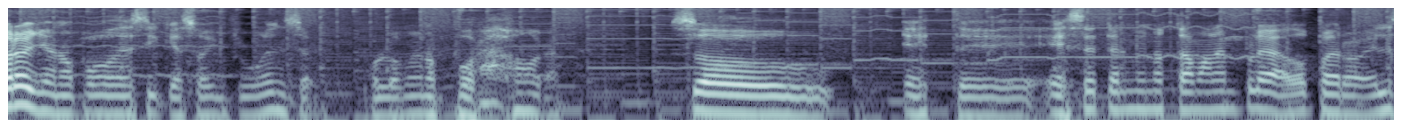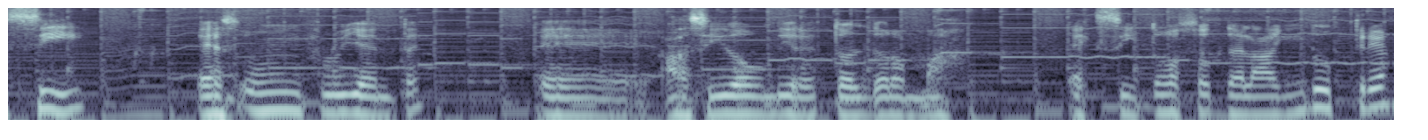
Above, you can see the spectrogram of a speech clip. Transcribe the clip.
Pero yo no puedo decir que soy influencer, por lo menos por ahora. So, este, ese término está mal empleado, pero él sí es un influyente. Eh, ha sido un director de los más exitosos de la industria.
